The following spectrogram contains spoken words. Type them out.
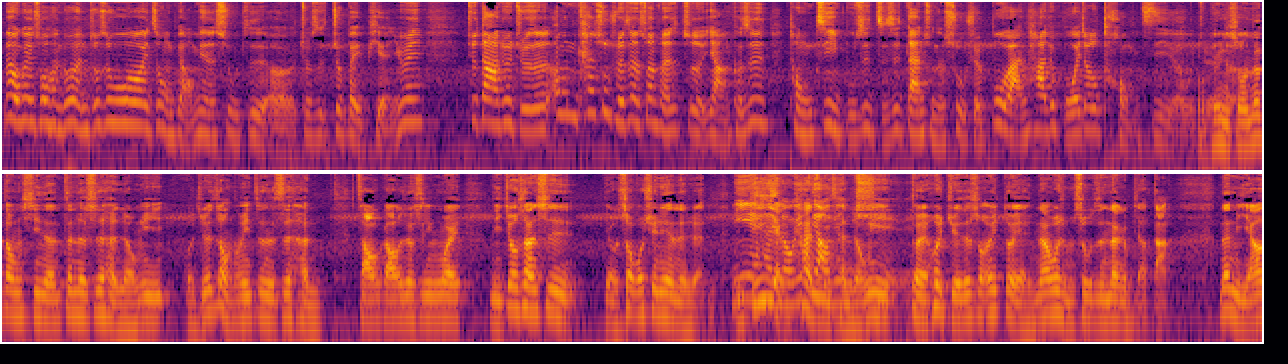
没有，我跟你说，很多人就是会为这种表面的数字，呃，就是就被骗，因为就大家就觉得，哦，你看数学真的算出来是这样，可是统计不是只是单纯的数学，不然它就不会叫做统计了。我觉得，我跟你说，那东西呢，真的是很容易。我觉得这种东西真的是很糟糕，就是因为你就算是有受过训练的人，你也第一眼看你很容易对，会觉得说，哎、对，那为什么数字那个比较大？那你要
